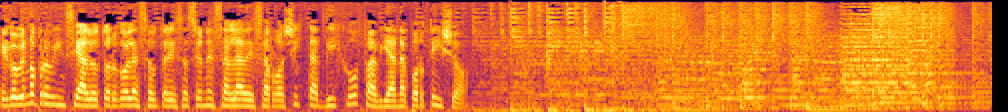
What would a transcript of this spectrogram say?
El gobierno provincial otorgó las autorizaciones a la desarrollista, dijo Fabiana Portillo.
